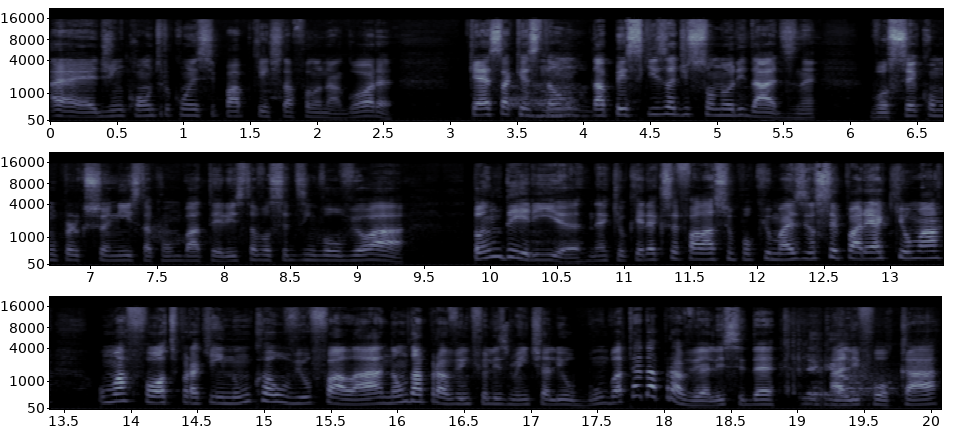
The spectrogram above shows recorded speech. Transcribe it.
é, de encontro com esse papo que a gente tá falando agora, que é essa questão uhum. da pesquisa de sonoridades, né? Você como percussionista, como baterista, você desenvolveu a panderia, né? Que eu queria que você falasse um pouquinho mais. Eu separei aqui uma, uma foto para quem nunca ouviu falar. Não dá pra ver, infelizmente, ali o bumbo. Até dá pra ver ali, se der Legal. ali focar.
